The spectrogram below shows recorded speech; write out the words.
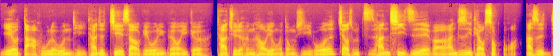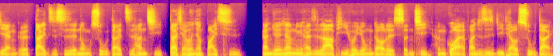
也有打呼的问题，他就介绍给我女朋友一个他觉得很好用的东西，我叫什么止鼾器之类吧，反正就是一条束带，它是两个袋子式的那种束带止鼾器，戴起来会很像白痴，感觉很像女孩子拉皮会用到的神器，很怪啊，反正就是一条束带。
